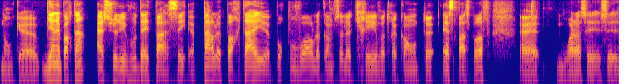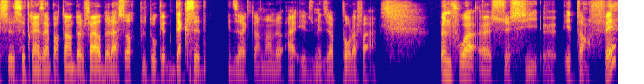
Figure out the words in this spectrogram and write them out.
Donc, bien important, assurez-vous d'être passé par le portail pour pouvoir, comme ça, créer votre compte Espace Prof. voilà, c'est très important de le faire de la sorte plutôt que d'accéder directement à EduMedia pour le faire. Une fois euh, ceci euh, étant fait,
